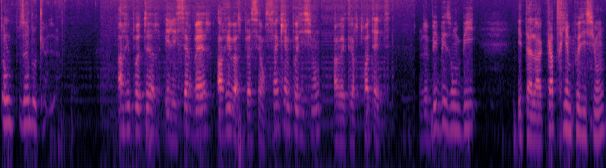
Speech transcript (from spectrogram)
dans un bocal. Harry Potter et les Cerbères arrivent à se placer en cinquième position avec leurs trois têtes. Le bébé zombie est à la quatrième position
